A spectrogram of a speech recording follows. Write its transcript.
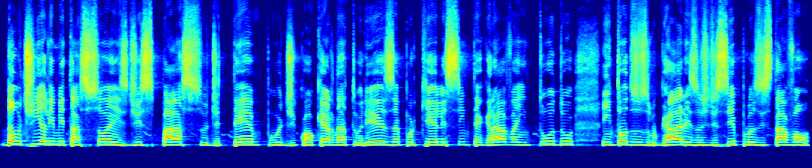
não tinha limitações de espaço, de tempo, de qualquer natureza, porque ele se integrava em tudo, em todos os lugares. Os discípulos estavam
